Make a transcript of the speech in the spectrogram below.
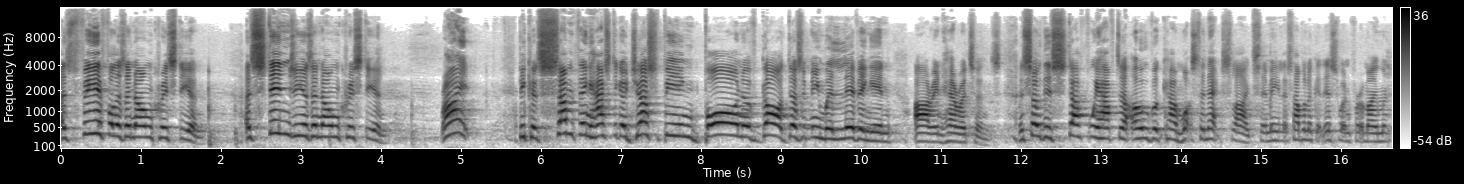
as fearful as a non Christian, as stingy as a non Christian? Right? Because something has to go. Just being born of God doesn't mean we're living in our inheritance. And so there's stuff we have to overcome. What's the next slide, Simi? Let's have a look at this one for a moment.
